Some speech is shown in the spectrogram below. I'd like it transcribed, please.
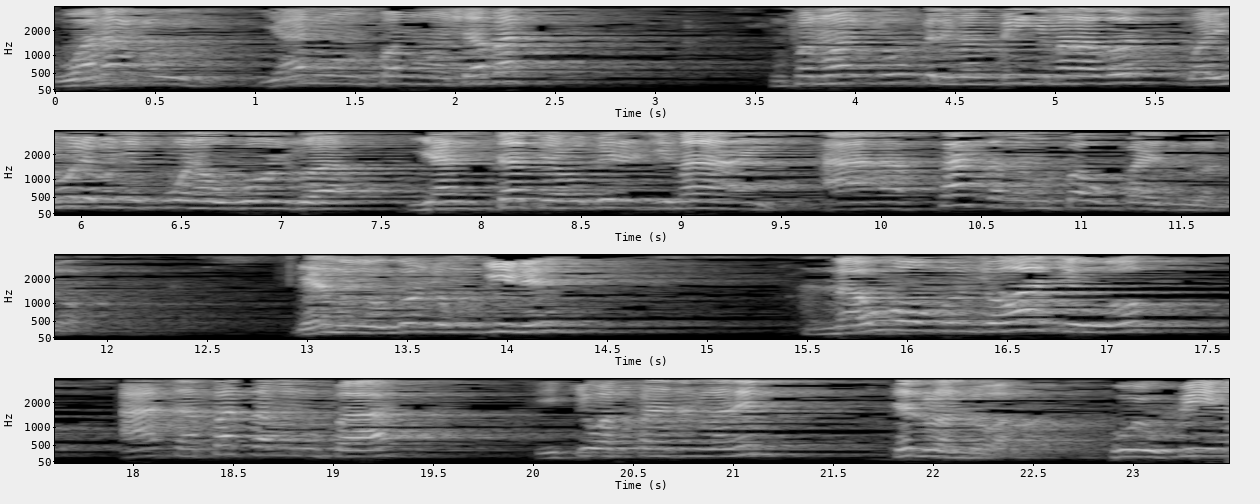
wanahu yani wa mfano wa shabak mfano wake upe liman bihi maradun kwa yule mwenye kuwa na ugonjwa yantafi'u bil jima'i anapata manufaa la ndoa. Yani mwenye ugonjwa mwingine na huo ugonjwa wake huo atapata manufaa ikiwa atafanya tendo la nini? Tendo la ndoa. Huyu pia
